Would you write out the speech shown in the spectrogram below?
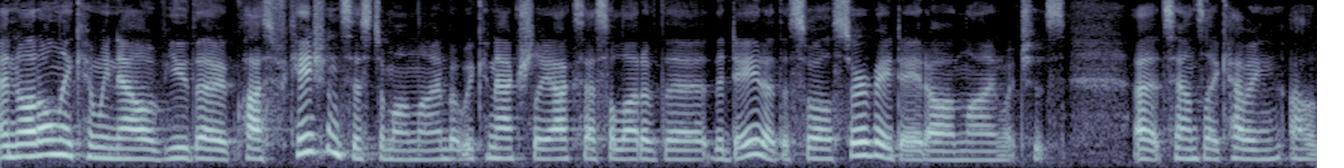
And not only can we now view the classification system online, but we can actually access a lot of the, the data, the soil survey data online, which is, uh, it sounds like having a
